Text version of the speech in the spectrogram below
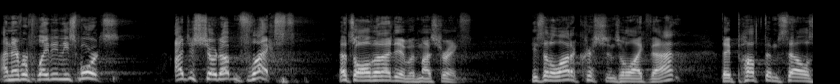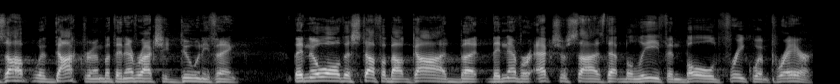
I never played any sports. I just showed up and flexed. That's all that I did with my strength. He said a lot of Christians are like that. They puff themselves up with doctrine, but they never actually do anything. They know all this stuff about God, but they never exercise that belief in bold, frequent prayer.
